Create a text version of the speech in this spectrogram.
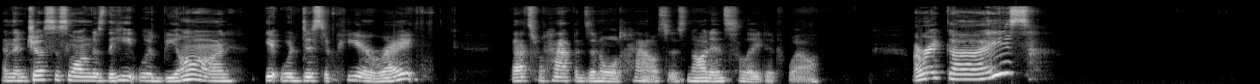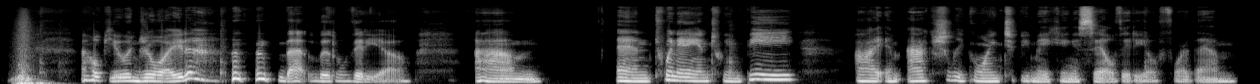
and then just as long as the heat would be on, it would disappear, right? That's what happens in old houses, not insulated well. All right, guys. I hope you enjoyed that little video. Um, and Twin A and Twin B, I am actually going to be making a sale video for them.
